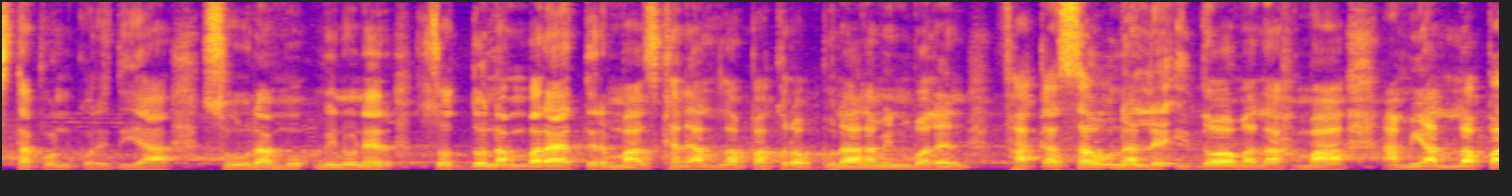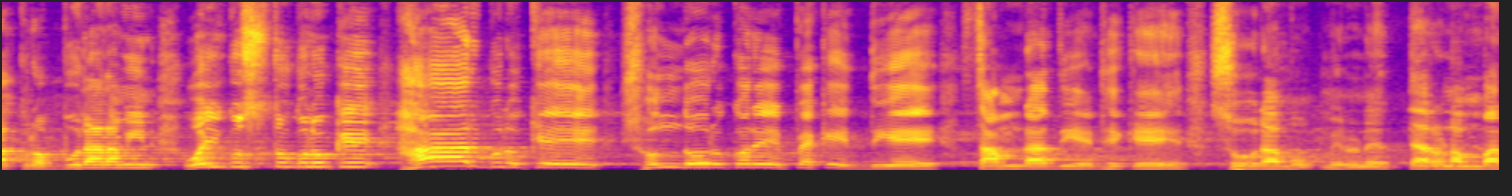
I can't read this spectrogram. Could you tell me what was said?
স্থাপন করে দিয়া সৌরা মুমিনুনের চোদ্দ নম্বর আয়াতের মাঝখানে আল্লাহ পাক রব্বুল আলমিন বলেন ফাঁকা সাউনালে ইদম আলাহমা আমি আল্লাহ পাক রব্বুল আলমিন ওই গুস্তগুলোকে, হাড়গুলোকে সুন্দর করে প্যাকেট দিয়ে চামড়া দিয়ে ঢেকে সৌরা মুমিনুনের তেরো নম্বর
